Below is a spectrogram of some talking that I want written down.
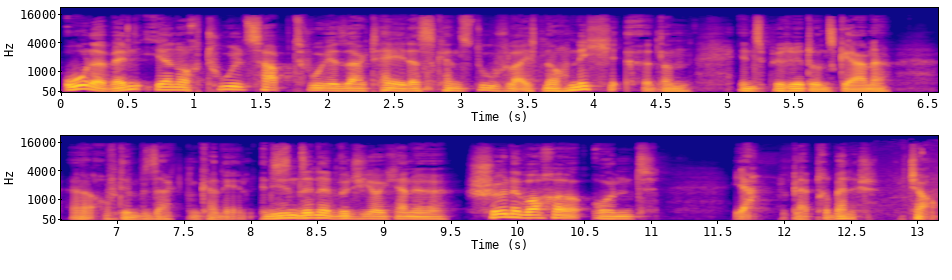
Oder wenn ihr noch Tools habt, wo ihr sagt, hey, das kennst du vielleicht noch nicht, äh, dann inspiriert uns gerne äh, auf den besagten Kanälen. In diesem Sinne wünsche ich euch eine schöne Woche und ja, bleibt rebellisch. Ciao.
